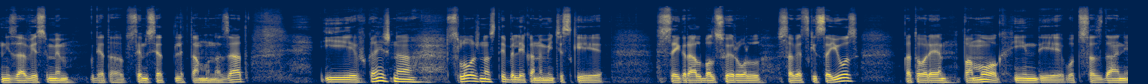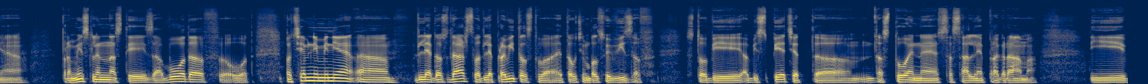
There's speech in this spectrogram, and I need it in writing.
независимым где-то 70 лет тому назад. И, конечно, сложности были экономические. Сыграл большую роль Советский Союз, который помог Индии вот, в создании промышленности, заводов. Вот. Но, тем не менее, э, для государства, для правительства это очень большой вызов, чтобы обеспечить э, достойная социальная программа. И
